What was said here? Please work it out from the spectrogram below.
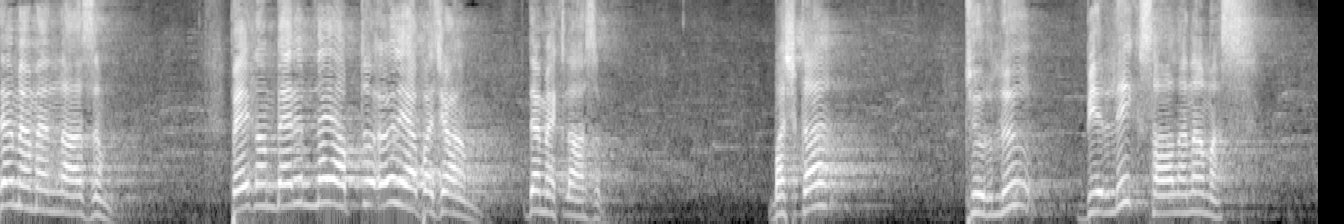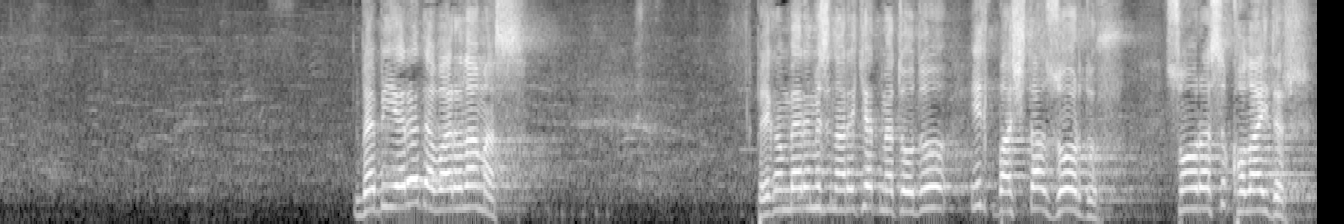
dememen lazım. Peygamberim ne yaptı öyle yapacağım demek lazım. Başka türlü birlik sağlanamaz. Ve bir yere de varılamaz. Peygamberimizin hareket metodu ilk başta zordur. Sonrası kolaydır.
